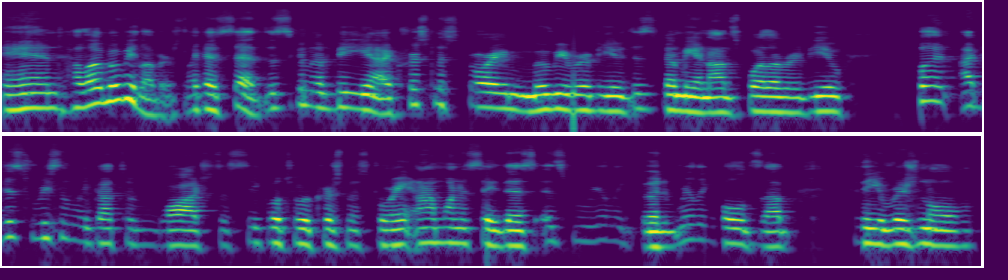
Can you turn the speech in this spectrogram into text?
And hello, movie lovers. Like I said, this is going to be a Christmas story movie review. This is going to be a non spoiler review. But I just recently got to watch the sequel to A Christmas Story, and I want to say this: it's really good. It really holds up to the original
